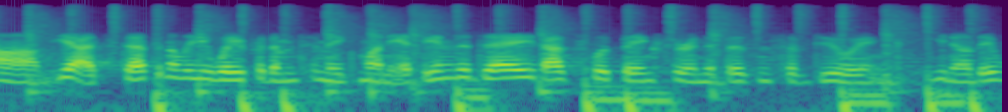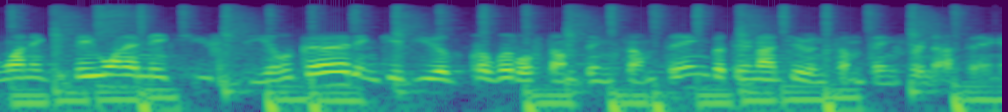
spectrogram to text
um, yeah, it's definitely a way for them to make money. At the end of the day, that's what banks are in the business of doing. You know, they want to they want to make you feel good and give you a, a little something something, but they're not doing something for nothing.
